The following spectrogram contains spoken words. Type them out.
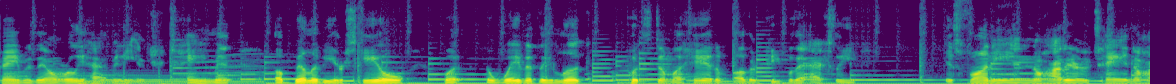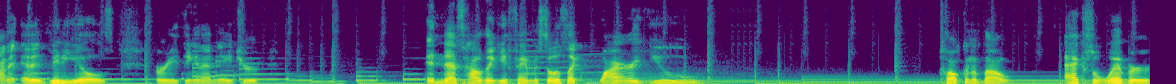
famous. They don't really have any entertainment ability or skill, but the way that they look puts them ahead of other people that actually is funny and know how to entertain, know how to edit videos or anything in that nature. And that's how they get famous. So it's like, why are you talking about Axel Weber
